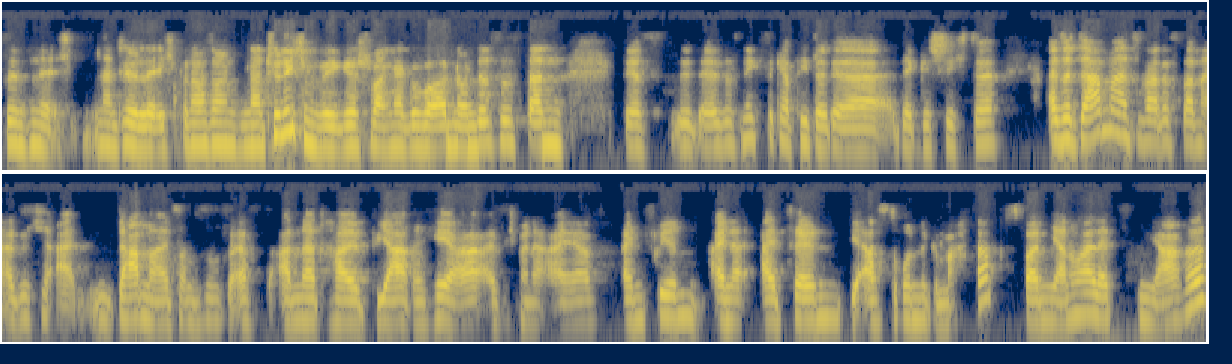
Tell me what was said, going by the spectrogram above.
sind nicht. Natürlich. Ich bin auf so einem natürlichen Wege schwanger geworden und das ist dann das, das nächste Kapitel der, der Geschichte. Also damals war das dann, als ich damals, und es ist erst anderthalb Jahre her, als ich meine Eier einfrieren, eine Eizellen die erste Runde gemacht habe. Das war im Januar letzten Jahres.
